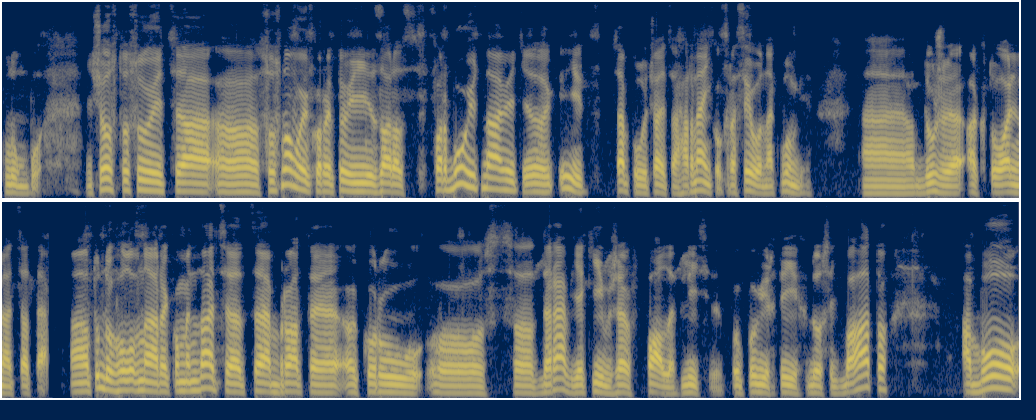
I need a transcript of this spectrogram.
клумбу. Що стосується е, соснової кори, то її зараз фарбують навіть, і це виходить гарненько, красиво на клумбі. Е, дуже актуальна ця тема. А тут головна рекомендація це брати е, кору з дерев, які вже впали в лісі. Повірте, їх досить багато. Або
